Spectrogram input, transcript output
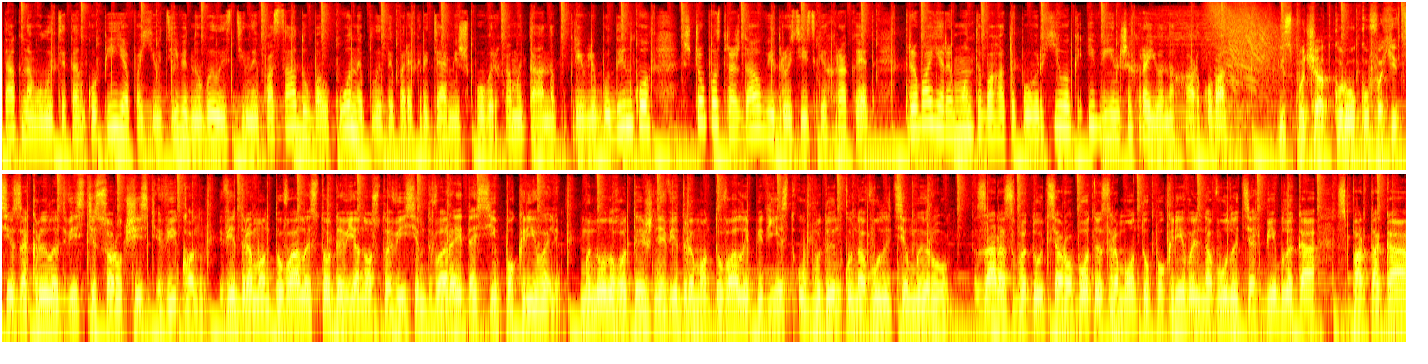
Так на вулиці Танкопія фахівці відновили стіни фасаду, балкони, плити перекриття між поверхами та на покрівлі будинку, що постраждав від російських ракет. Триває ремонт багатоповерхівок і в інших районах Харкова. Із початку року фахівці закрили 246 вікон, відремонтували 198 дверей та 7 покрівель. Минулого тижня відремонтували під'їзд у будинку на вулиці Миру. Зараз ведуться роботи з ремонту покрівель на вулицях Біблика, Спартака,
